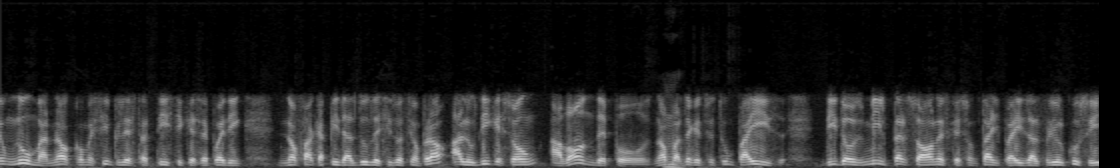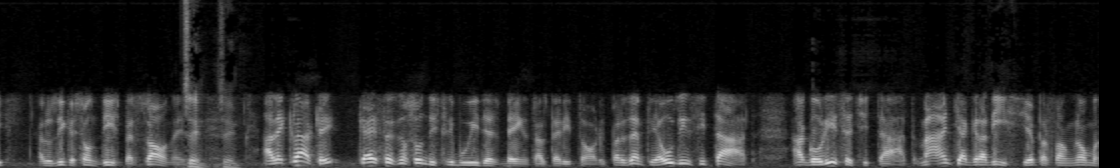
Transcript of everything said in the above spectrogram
un numero, no? come semplici statistiche se poi non fa capire dal tutto le situazioni, però all'UDI che sono a vonde pos, no? Mm. perché c'è un paese di 2000 persone, che sono tanti paesi al Friuli così, all'UDI che sono 10 persone. Sì, sì. Alle clar che queste non sono distribuite bene dal territorio, per esempio a Udin città a Gorizia città, ma anche a Gradisce, per fare un nome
